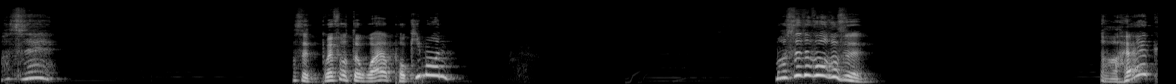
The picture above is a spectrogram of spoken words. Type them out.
מה זה? מה זה, Breath of the Wild פוקימון? מה זה הדבר הזה? heck?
